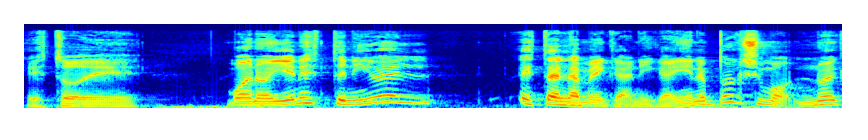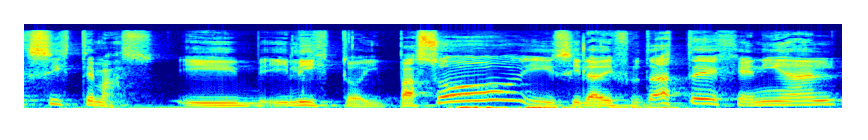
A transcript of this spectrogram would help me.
Esto de, bueno, y en este nivel esta es la mecánica. Y en el próximo no existe más. Y, listo. Y pasó. Y si la disfrutaste, genial.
